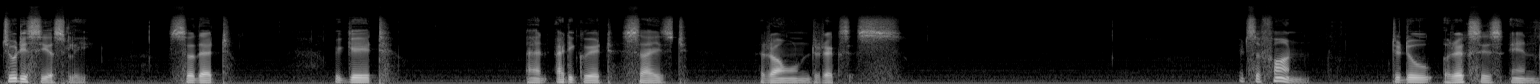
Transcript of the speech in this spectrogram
judiciously so that we get an adequate sized round rhexis. It's a fun to do rhexis in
